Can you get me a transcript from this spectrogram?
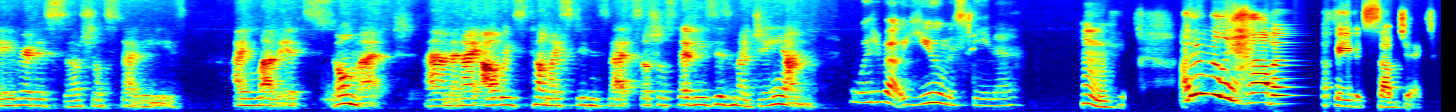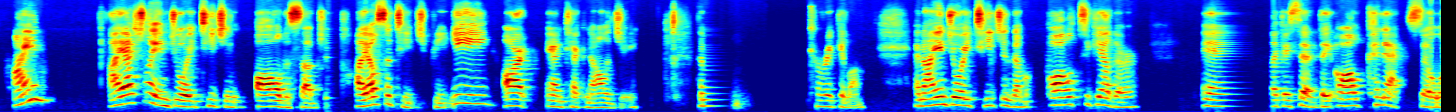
favorite is social studies. I love it so much. Um, and I always tell my students that social studies is my jam. What about you, Miss Dina? Hmm. I don't really have a favorite subject. I am I actually enjoy teaching all the subjects. I also teach PE, art, and technology, the curriculum. And I enjoy teaching them all together. And like I said, they all connect. So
